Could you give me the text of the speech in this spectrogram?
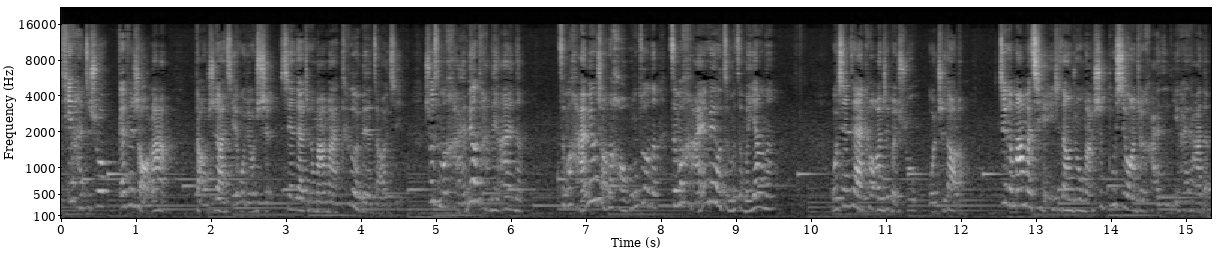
替孩子说该分手啦。导致啊结果就是现在这个妈妈特别的着急，说怎么还没有谈恋爱呢？怎么还没有找到好工作呢？怎么还没有怎么怎么样呢？我现在看完这本书，我知道了，这个妈妈潜意识当中啊是不希望这个孩子离开她的，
